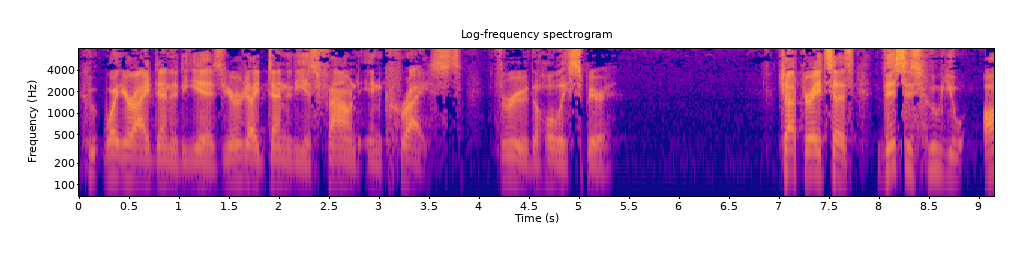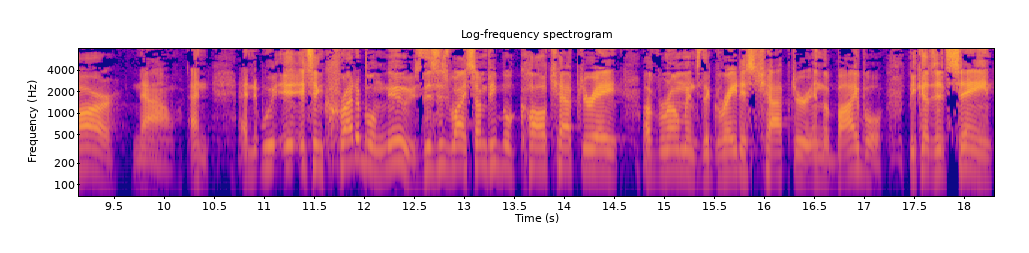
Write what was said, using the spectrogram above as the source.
who, what your identity is. Your identity is found in Christ through the Holy Spirit. Chapter 8 says, This is who you are now. And, and it's incredible news. This is why some people call chapter 8 of Romans the greatest chapter in the Bible, because it's saying,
